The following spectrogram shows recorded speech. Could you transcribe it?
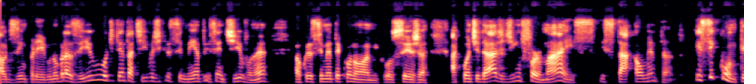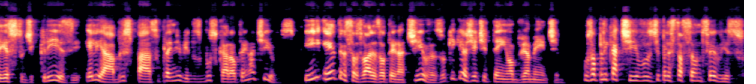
ao desemprego no Brasil ou de tentativas de crescimento, incentivo né, ao crescimento econômico, ou seja, a quantidade de informais está aumentando. Esse contexto de crise ele abre espaço para indivíduos buscar alternativas. E entre essas várias alternativas, o que, que a gente tem, obviamente? Os aplicativos de prestação de serviço,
